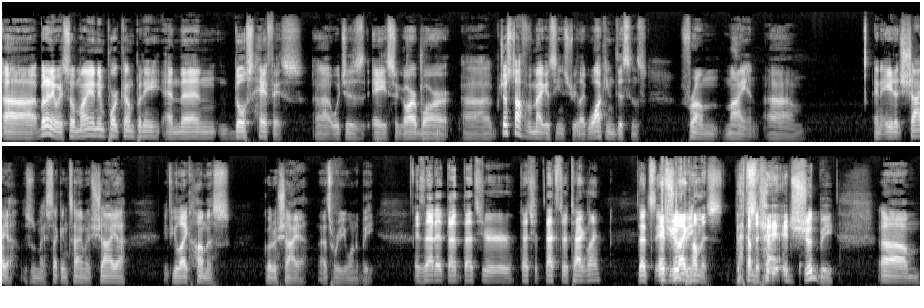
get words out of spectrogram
Uh, but anyway, so Mayan Import Company, and then Dos Jefes, uh, which is a cigar bar uh, just off of Magazine Street, like walking distance from Mayan. Um, and ate at Shaya. This was my second time at Shaya. If you like hummus, go to Shaya. That's where you want to be. Is that it? That that's your that's your, that's their tagline. That's if you like be. hummus, come to Shaya. it should be. Um,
